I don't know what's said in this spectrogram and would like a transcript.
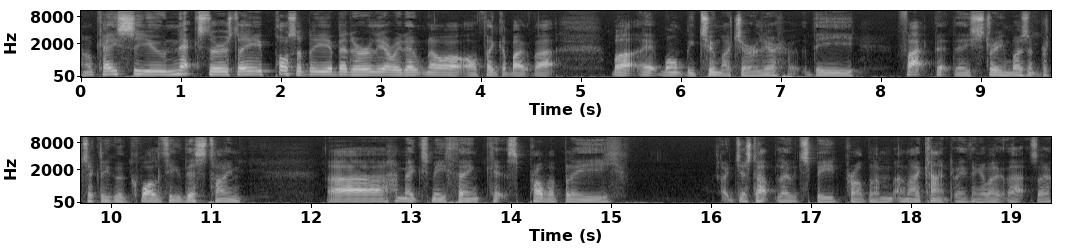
Okay, see you next Thursday, possibly a bit earlier. I don't know. I'll, I'll, think about that, but it won't be too much earlier. The fact that the stream wasn't particularly good quality this time uh, makes me think it's probably just upload speed problem, and I can't do anything about that. So,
